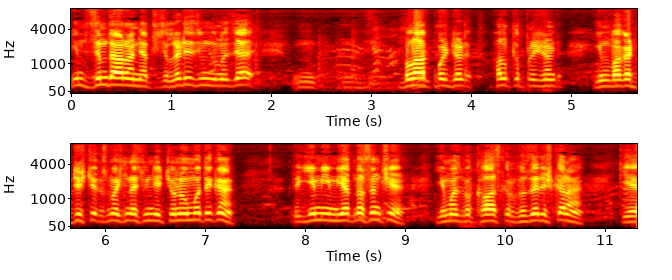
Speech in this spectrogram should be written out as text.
یِم ذِمہٕ داران یَتھ چھِ لٔڈِس منٛز یا بٕلاک پرٛٮ۪زِڈٮ۪نٛٹ حلقہٕ پرٛٮ۪زِڈٮ۪نٛٹ یِم وغٲر ڈِسٹِرٛکَس منٛز چھِنہٕ اَسہِ وٕنہِ چُنومُتٕے کانٛہہ تہٕ یِم یِم ییٚتنَسَن چھِ۔ یِم حظ بہٕ خاص کر گُزٲرِش کَران کہِ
